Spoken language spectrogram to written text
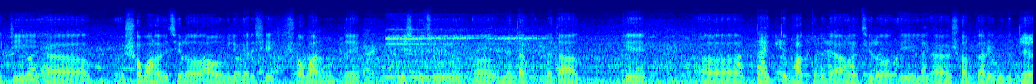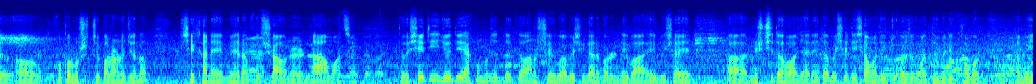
একটি সভা হয়েছিল আওয়ামী লীগের। সেই সভার মধ্যে বেশ কিছু নেতা, নেতাকে দায়িত্ব ভাগ করে দেওয়া হয়েছিল এই সরকারের বিরুদ্ধে কর্মসূচি পালানোর জন্য। সেখানে মেহরাবুল শাওনের নাম আছে। তো সেটি যদি এখন পর্যন্ত কেউ আনুষ্ঠানিকভাবে স্বীকার করেনি বা এই বিষয়ে নিশ্চিত হওয়া যায়নি, তবে সেটি সামাজিক যোগাযোগ মাধ্যমের খবর। আমি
